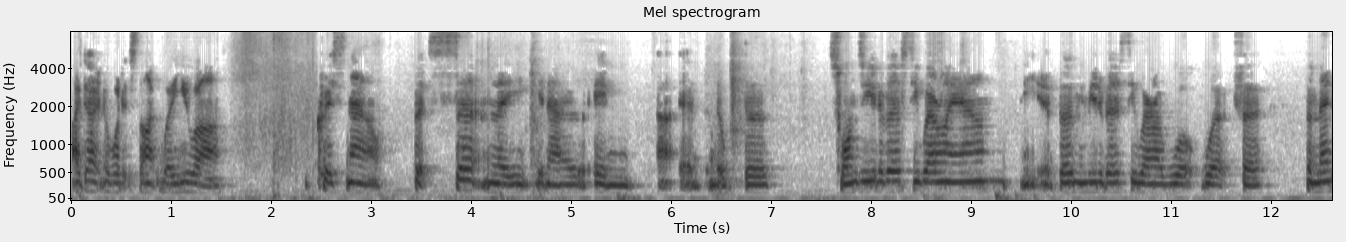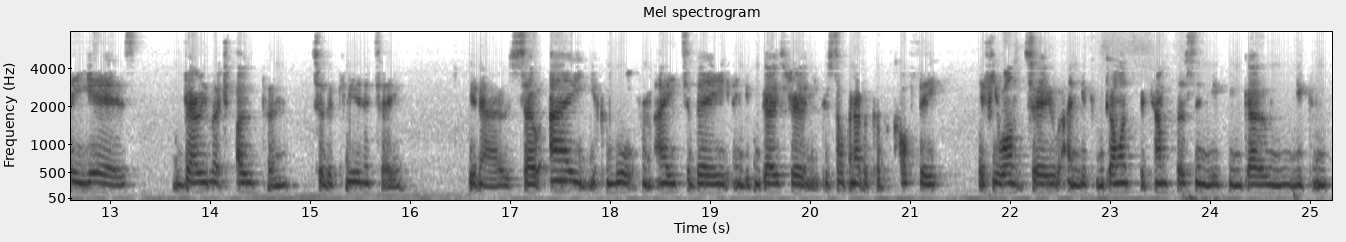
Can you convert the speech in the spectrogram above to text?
I don't know what it's like where you are, Chris, now, but certainly, you know, in, uh, the, the Swansea University where I am, Birmingham University where I work, worked for, for many years, very much open to the community. You know, so A, you can walk from A to B and you can go through and you can stop and have a cup of coffee if you want to, and you can go onto the campus and you can go and you can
